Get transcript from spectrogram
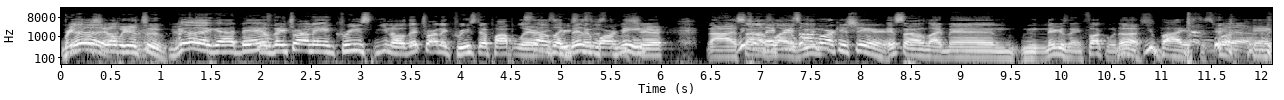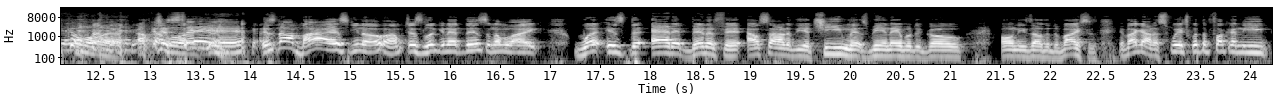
Bring your shit over here too. Good, goddamn. Because goddamn. they trying to increase, you know, they're trying to increase their popularity, Sounds like increase their business to me. share. Nah, it We trying sounds to like increase our market share. It sounds like, man, niggas ain't fucking with us. You biased as fuck. On, Yeah. Ken. Come on. I'm just saying, it's not biased. You know, I'm just looking at this and I'm like, what is the added benefit outside of the achievements being able to go on these other devices? If I got a Switch, what the fuck I need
